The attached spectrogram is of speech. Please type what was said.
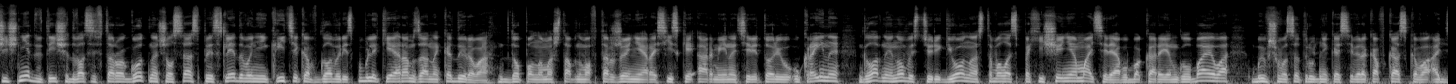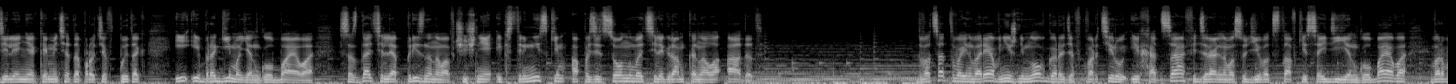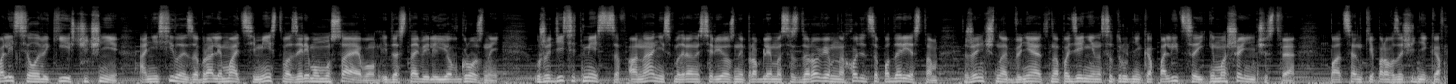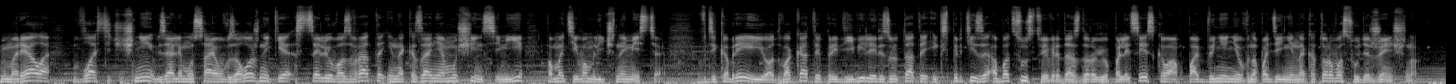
Чечне 2022 год начался с преследований критиков главы республики Рамзана Кадырова. До полномасштабного вторжения российской армии на территорию Украины главной новостью региона оставалось похищение матери Абубакара Янгулбаева, бывшего сотрудника Северокавказского отделения Комитета против пыток, и Ибрагима Янгулбаева, создателя признанного в Чечне экстремистским оппозиционного телеграм-канала «Адет». 20 января в Нижнем Новгороде в квартиру их отца, федерального судьи в отставке Сайди Янгулбаева, ворвались силовики из Чечни. Они силой забрали мать семейства Зариму Мусаеву и доставили ее в Грозный. Уже 10 месяцев она, несмотря на серьезные проблемы со здоровьем, находится под арестом. Женщину обвиняют в нападении на сотрудника полиции и мошенничестве. По оценке правозащитников мемориала, власти Чечни взяли Мусаеву в заложники с целью возврата и наказания мужчин семьи по мотивам личной мести. В декабре ее адвокаты предъявили результаты экспертизы об отсутствие вреда здоровью полицейского, по обвинению в нападении на которого судят женщину.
